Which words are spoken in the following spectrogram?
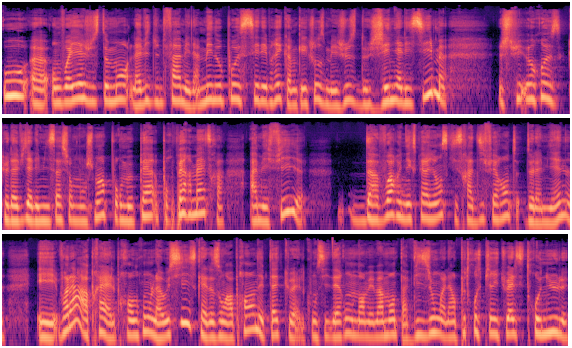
où euh, on voyait justement la vie d'une femme et la ménopause célébrée comme quelque chose mais juste de génialissime. Je suis heureuse que la vie ait mis ça sur mon chemin pour me pour permettre à mes filles d'avoir une expérience qui sera différente de la mienne. Et voilà, après, elles prendront là aussi ce qu'elles ont à prendre et peut-être qu'elles considéreront, non mais maman, ta vision, elle est un peu trop spirituelle, c'est trop nul.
